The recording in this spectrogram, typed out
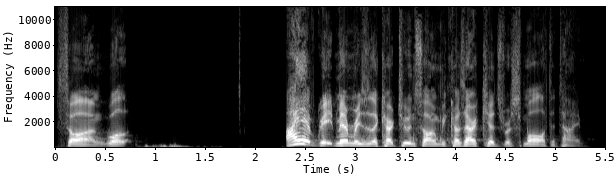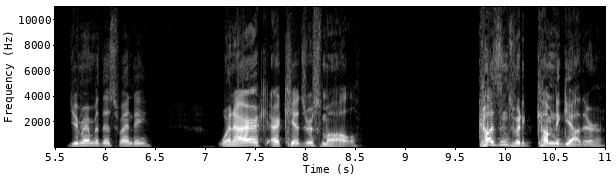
song, well, I have great memories of the cartoon song because our kids were small at the time. Do you remember this, Wendy? When our, our kids were small, cousins would come together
